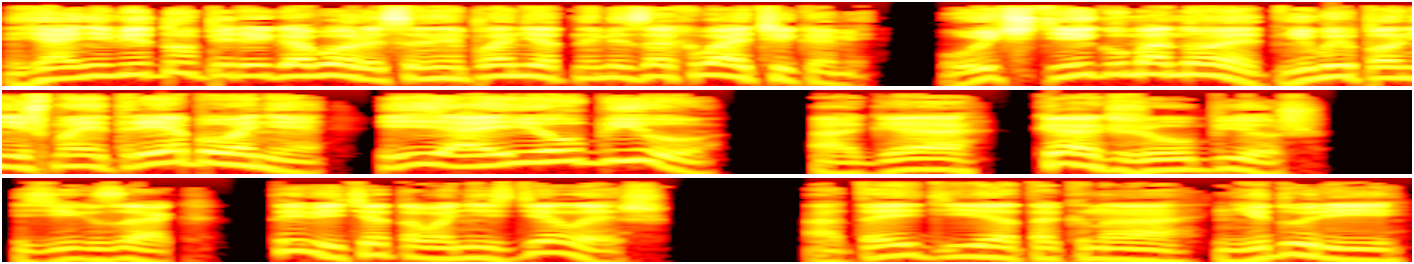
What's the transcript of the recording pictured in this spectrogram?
Я не веду переговоры с инопланетными захватчиками. «Учти, гуманоид, не выполнишь мои требования, и я ее убью!» «Ага, как же убьешь? Зигзаг, ты ведь этого не сделаешь?» Отойди от окна, не дури.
